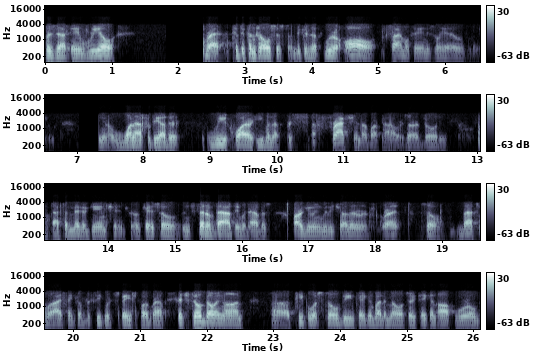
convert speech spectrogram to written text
present a real threat to the control system because if we're all simultaneously, uh, you know, one after the other, we acquire even a, a fraction of our powers, our abilities. That's a mega game changer. Okay, so instead of that, they would have us arguing with each other, right? So that's what I think of the secret space program. It's still going on. Uh, people are still being taken by the military, taken off world.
